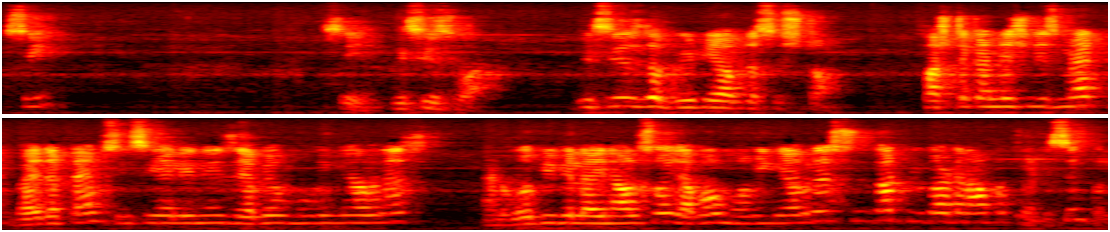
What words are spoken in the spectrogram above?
See, see, this is what. This is the beauty of the system. First condition is met by the time CCI line is above moving average and OBV line also above moving average, you got, you got an opportunity. Simple.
